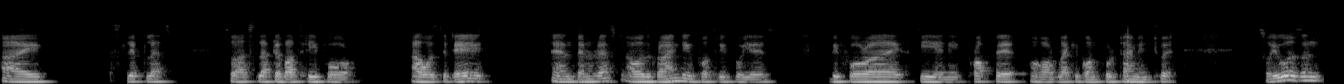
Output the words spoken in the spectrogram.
I slept less. So I slept about three, four hours a day. And then rest, I was grinding for three, four years before I see any profit or like gone full time into it. So it wasn't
